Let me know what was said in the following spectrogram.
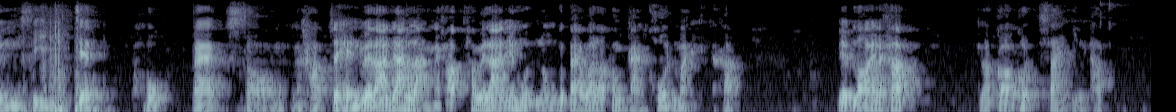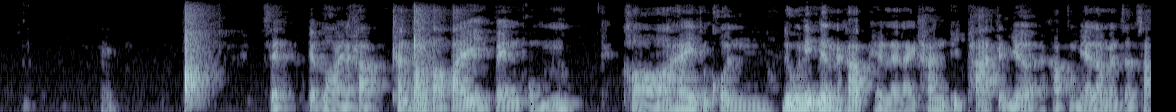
147682 นะครับ จะเห็นเวลาด้านหลังนะครับ ถ้าเวลานี้หมดลงก็แปลว่าเราต้องการโค้ดใหม่นะครับ เรียบร้อยนะครับ แล้วก็กด sign in ครับ เสร็จเรียบร้อยนะครับ ขั้นตอนต่อไปเป็นผมขอให้ทุกคนดูนิดนึงนะครับ เห็นหลาย ๆ ท่านผิดพลาดกันเยอะนะครับ ตรงนี้แล้วมันจะ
